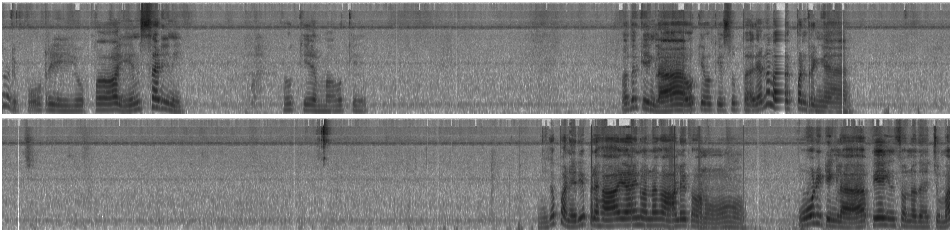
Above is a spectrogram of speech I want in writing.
அப்படி போடுறியோப்பா எம்சடி நீ? ஓகே அம்மா ஓகே. வந்திருக்கீங்களா? Okay okay super. என்ன ஒர்க் பண்ணுறீங்க எங்கப்பா நிறைய பேர் ஹாயாயின்னு வந்தாங்க ஆளே காணும். ஓடிட்டீங்களா? பேயின்னு சொன்னது. சும்மா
